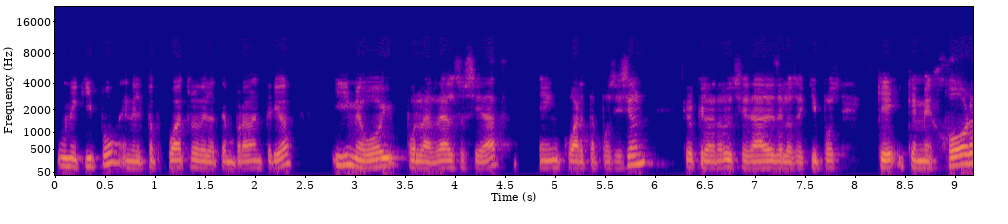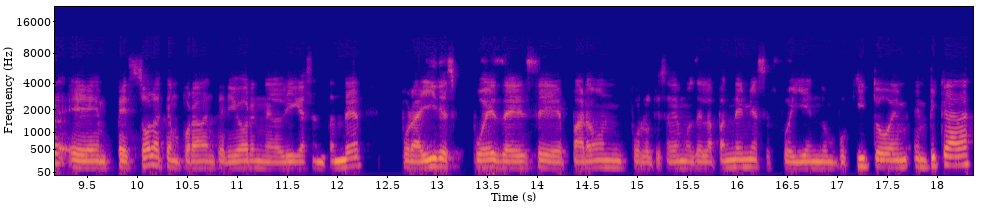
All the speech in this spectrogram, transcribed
un equipo en el top 4 de la temporada anterior y me voy por la Real Sociedad en cuarta posición. Creo que la Real es de los equipos que, mejor eh, empezó la temporada anterior en la Liga Santander por ahí después de ese parón, por lo que sabemos de la pandemia, se fue yendo un poquito en, picada.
